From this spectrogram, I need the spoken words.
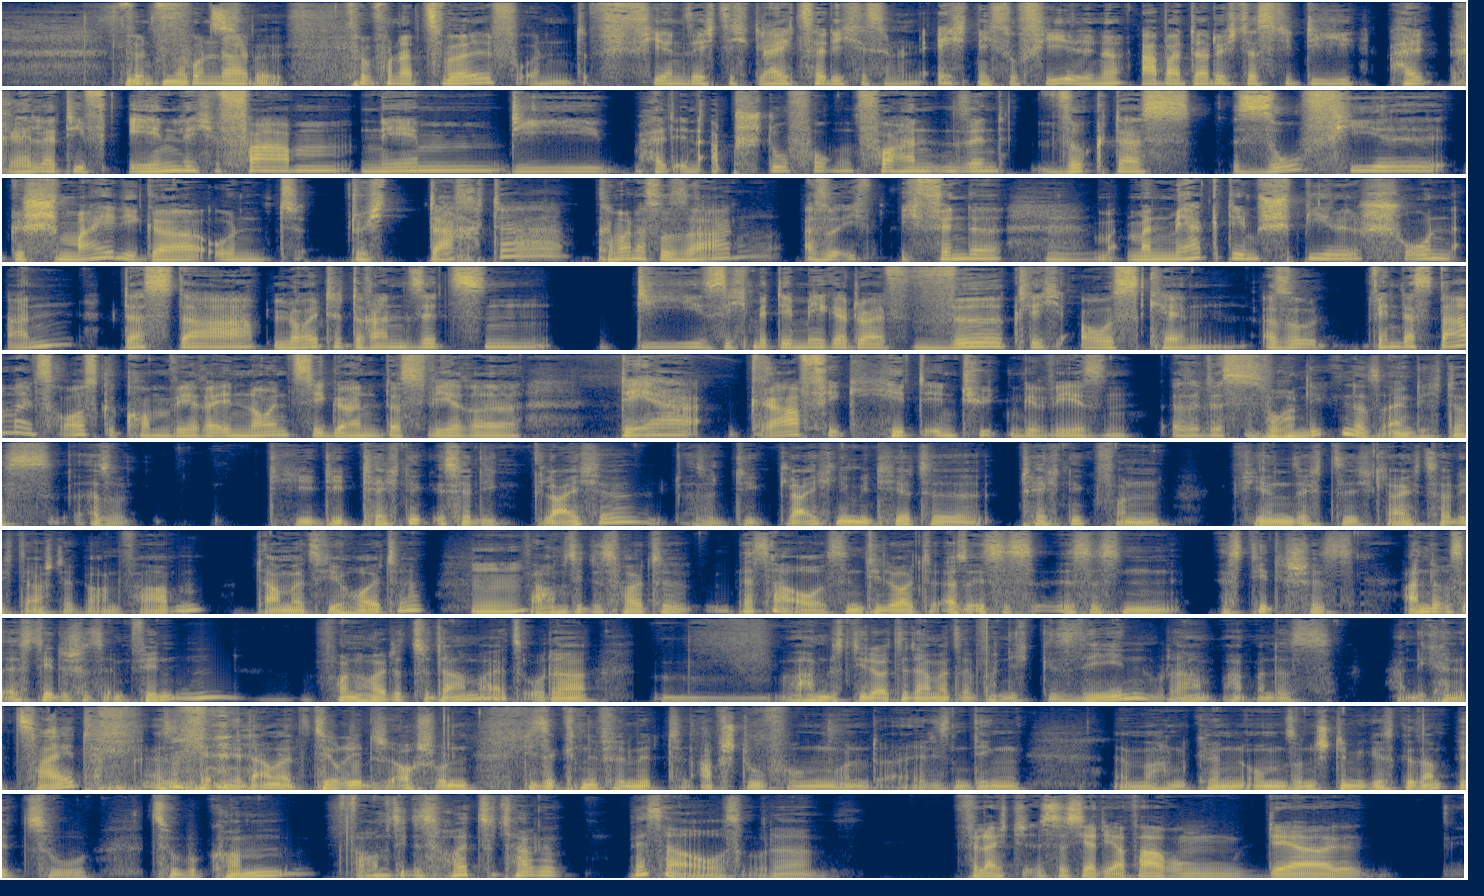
500, 512 und 64 gleichzeitig ist ja nun echt nicht so viel, ne? Aber dadurch, dass die die halt relativ ähnliche Farben nehmen, die halt in Abstufungen vorhanden sind, wirkt das so viel geschmeidiger und durchdachter, kann man das so sagen? Also ich, ich finde, hm. man, man merkt dem Spiel schon an, dass da Leute dran sitzen, die sich mit dem Mega Drive wirklich auskennen. Also wenn das damals rausgekommen wäre in 90ern, das wäre der Grafik-Hit in Tüten gewesen. Also das. Woran liegt denn das eigentlich, dass, also die, die Technik ist ja die gleiche, also die gleich limitierte Technik von 64 gleichzeitig darstellbaren Farben, damals wie heute. Mhm. Warum sieht es heute besser aus? Sind die Leute, also ist es, ist es ein ästhetisches, anderes ästhetisches Empfinden? Von heute zu damals oder haben das die Leute damals einfach nicht gesehen oder hat man das hatten die keine Zeit? Also die hätten ja damals theoretisch auch schon diese Kniffe mit Abstufungen und all diesen Dingen äh, machen können, um so ein stimmiges Gesamtbild zu, zu bekommen. Warum sieht es heutzutage besser aus oder? Vielleicht ist es ja die Erfahrung der,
